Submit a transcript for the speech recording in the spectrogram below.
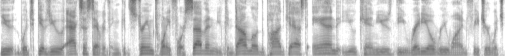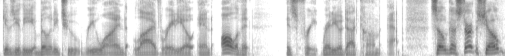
you which gives you access to everything. You can stream 24/7, you can download the podcast and you can use the radio rewind feature which gives you the ability to rewind live radio and all of it is free. Radio.com app. So we're going to start the show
